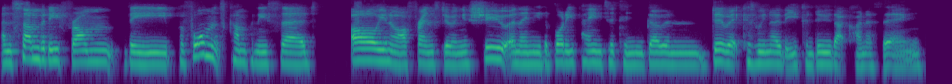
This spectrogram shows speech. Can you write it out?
And somebody from the performance company said, Oh, you know, our friend's doing a shoot and they need a body painter. Can you go and do it? Because we know that you can do that kind of thing.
